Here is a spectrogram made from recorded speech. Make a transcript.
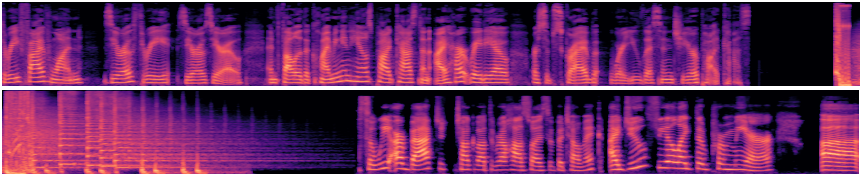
351 0300 and follow the Climbing in Heels podcast on iHeartRadio or subscribe where you listen to your podcast. So we are back to talk about the Real Housewives of Potomac. I do feel like the premiere uh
